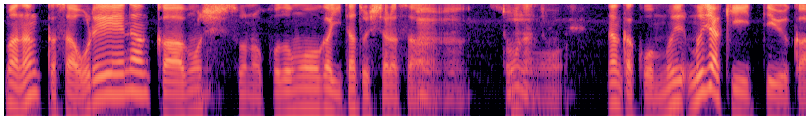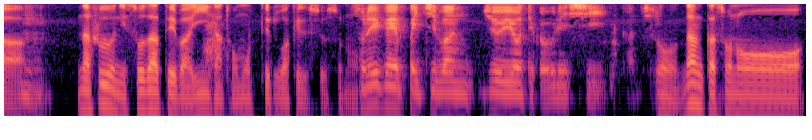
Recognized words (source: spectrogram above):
当まあなんかさ、俺なんかもしその子供がいたとしたらさ、うんうん。どうなんだろうね。なんかこう無、無邪気っていうか、うん。な風に育てばいいなと思ってるわけですよ、その。それがやっぱ一番重要っていうか嬉しい感じ。そう、なんかその、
